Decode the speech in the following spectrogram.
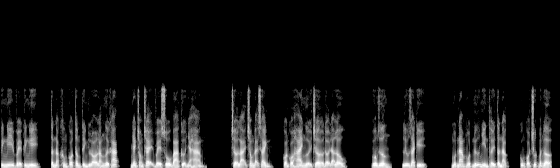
Kinh nghi về kinh nghi tân nặc không có tâm tình lo lắng người khác, nhanh chóng chạy về số ba cửa nhà hàng. Trở lại trong đại sảnh, còn có hai người chờ đợi đã lâu. Vương dương, lưu giai kỳ. Một nam một nữ nhìn thấy tần nặc, cũng có chút bất ngờ.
